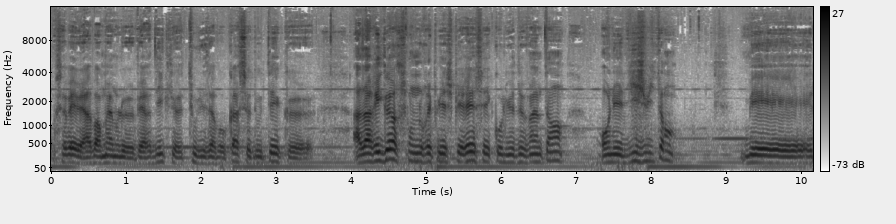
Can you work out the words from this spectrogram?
Vous savez, avant même le verdict, tous les avocats se doutaient que, à la rigueur, ce qu'on aurait pu espérer, c'est qu'au lieu de 20 ans, on ait 18 ans mais euh,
